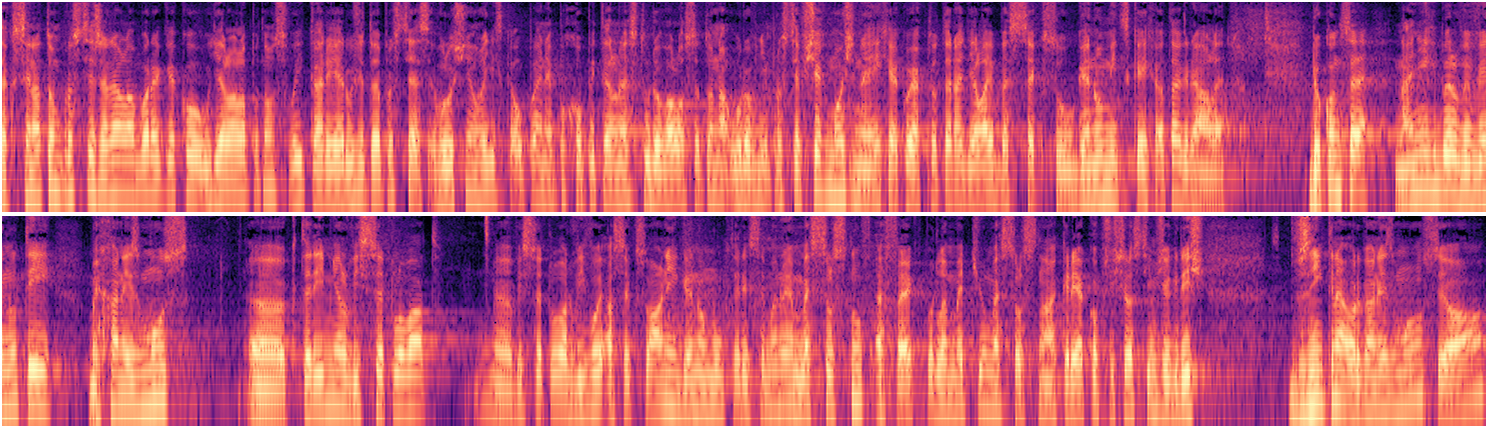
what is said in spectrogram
tak si na tom prostě řada laborek jako udělala potom svoji kariéru, že to je prostě z evolučního hlediska úplně nepochopitelné, studovalo se to na úrovni prostě všech možných, jako jak to teda dělají bez sexu, genomických a tak dále. Dokonce na nich byl vyvinutý mechanismus, eh, který měl vysvětlovat eh, vysvětlovat vývoj asexuálních genomů, který se jmenuje Messelssnův efekt podle Matthew Messelsna, který jako přišel s tím, že když vznikne organismus jo,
